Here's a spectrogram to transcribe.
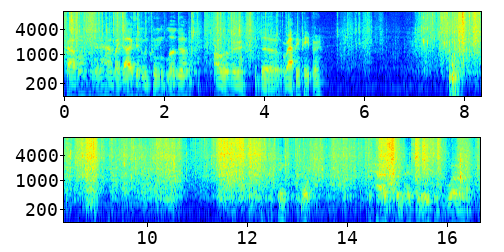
traveling. And then it has like the Alexander McQueen logo all over the wrapping paper. I think nope. It has some extra as well.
